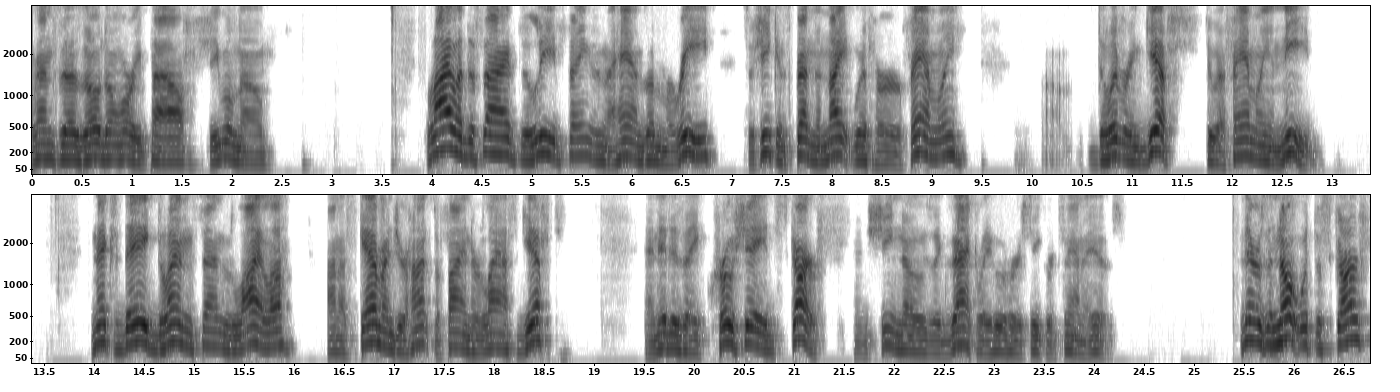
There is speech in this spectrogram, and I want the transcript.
Glenn says, oh, don't worry, pal. She will know. Lila decides to leave things in the hands of Marie so she can spend the night with her family, uh, delivering gifts to a family in need. Next day, Glenn sends Lila on a scavenger hunt to find her last gift and it is a crocheted scarf, and she knows exactly who her secret Santa is. There's a note with the scarf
